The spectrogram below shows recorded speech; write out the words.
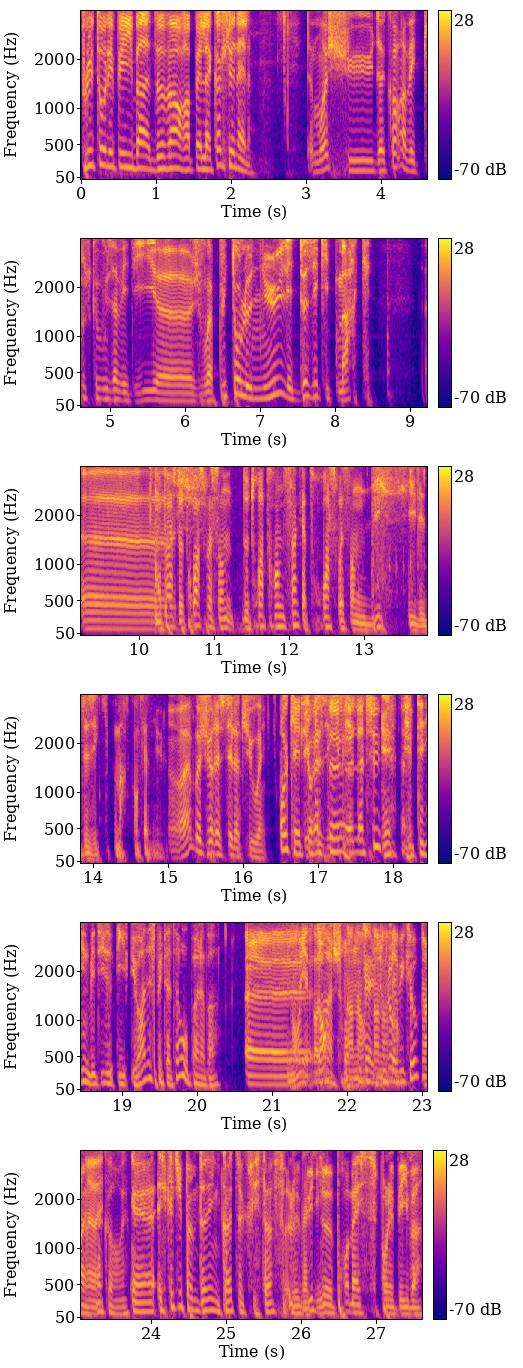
Plutôt les Pays-Bas, 2,20, on rappelle la cote, Lionel. Moi, je suis d'accord avec tout ce que vous avez dit. Euh, je vois plutôt le nul. Les deux équipes marquent. Euh, On passe de 3,60 de 3,35 à 3,70 si les deux équipes marquent en cas de nul. Ouais, bah, je vais rester là-dessus, ouais. Ok, tu restes euh, là-dessus. J'ai peut-être dit une bêtise. Il y aura des spectateurs ou pas là-bas? Euh, Non, il n'y a pas non, je crois non, tout non, tout non, est non. à huis clos Ouais, ouais. D'accord, oui. Euh, Est-ce que tu peux me donner une cote, Christophe, le but de promesse pour les Pays-Bas?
